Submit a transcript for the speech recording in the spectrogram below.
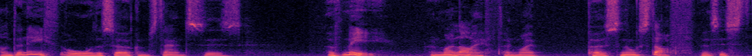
underneath all the circumstances of me and my life and my personal stuff. There's this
